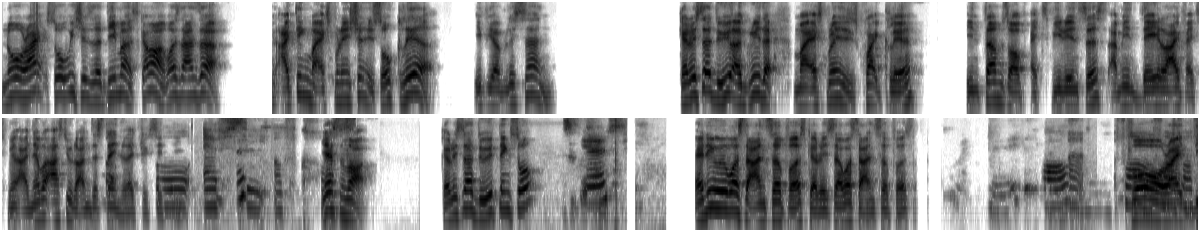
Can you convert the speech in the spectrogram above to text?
No, right? So which is the Demas? Come on, what's the answer? I think my explanation is so clear if you have listened. Carissa, do you agree that my explanation is quite clear in terms of experiences? I mean, day life experience. I never asked you to understand electricity. OFC, of course. Yes or not? Carissa, do you think so? Yes. Anyway, what's the answer first? Carissa, what's the answer first? Four. Uh, Four, four, right? four, D,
